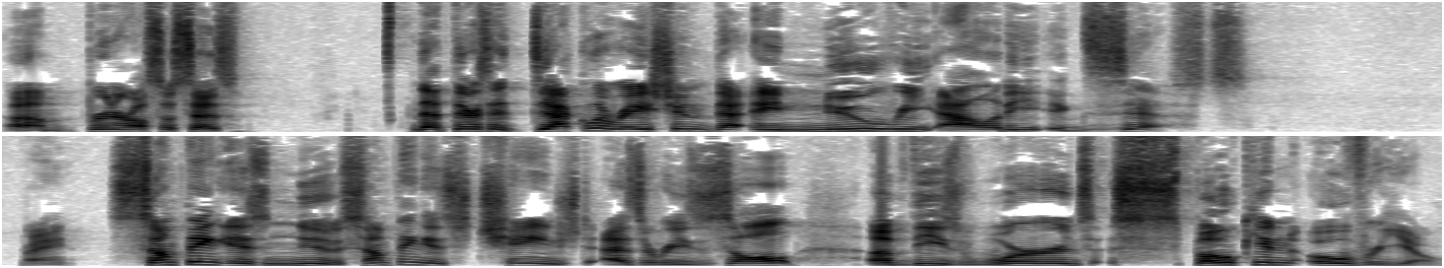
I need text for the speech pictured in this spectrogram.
Um, Bruner also says that there's a declaration that a new reality exists, right? Something is new, something is changed as a result of these words spoken over you.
